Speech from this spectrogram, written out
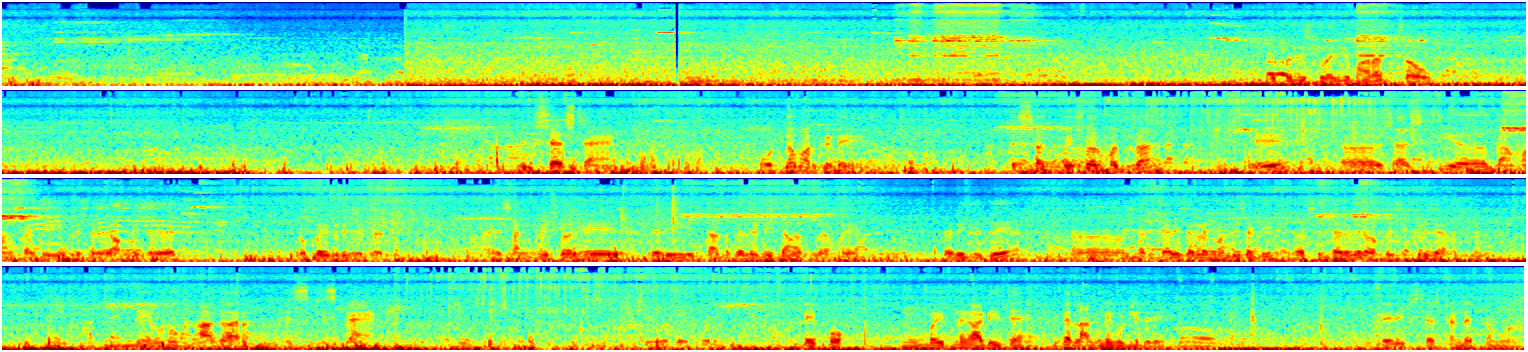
Chhatrapati Shivaji Maharaj Chowk. Rickshaw stand मोठं मार्केट आहे. ते संगमेश्वरमधलं हे शासकीय कामांसाठी इकडे सगळे ऑफिसर आहेत. लोक इकडेच येतात. संगमेश्वर हे जरी तालुक्याचं ठिकाण असल्यामुळे तरी तिथे सरकारी सगळ्या नोंदीसाठी तहसीलदार वगैरे ऑफिस इकडे जायला लागतं देवरुख आगार एस टी स्टँड. डेपो. मुंबईतनं गाडी इथे आहे. ती काय लागणे कुठली तरी. इकडे रिक्षा स्टँड आहेत समोर.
